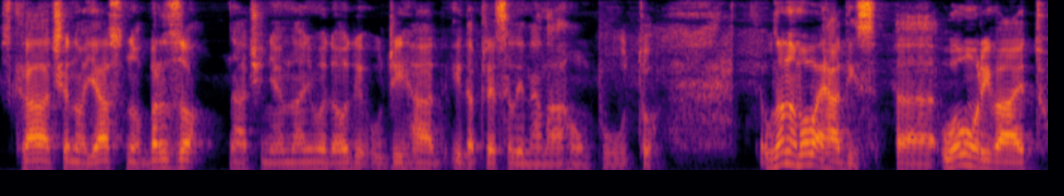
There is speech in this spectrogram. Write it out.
skraćeno, jasno, brzo, znači njem na njemu da ode u džihad i da preseli na Allahovom putu. Uglavnom ovaj hadis, uh, u ovom rivajetu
